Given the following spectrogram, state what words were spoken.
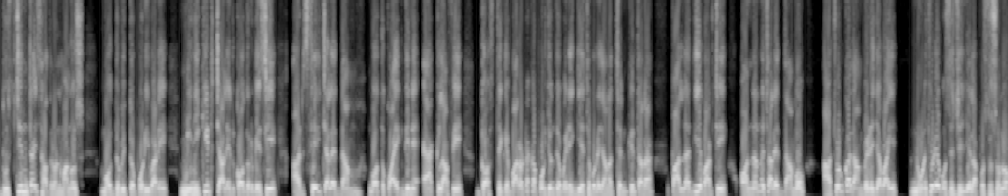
দুশ্চিন্তায় সাধারণ মানুষ, মধ্যবিত্ত পরিবারে মিনিকিট চালের কদর বেশি, আর সেই চালের দাম গত কয়েকদিনে এক লাফে দশ থেকে বারো টাকা পর্যন্ত বেড়ে গিয়েছে বলে জানাচ্ছেন ক্রেতারা। পাল্লা দিয়ে বাড়ছে অন্যান্য চালের দামও আচমকা দাম বেড়ে যাওয়ায় নড়ে চড়ে বসেছে জেলা প্রশাসনও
